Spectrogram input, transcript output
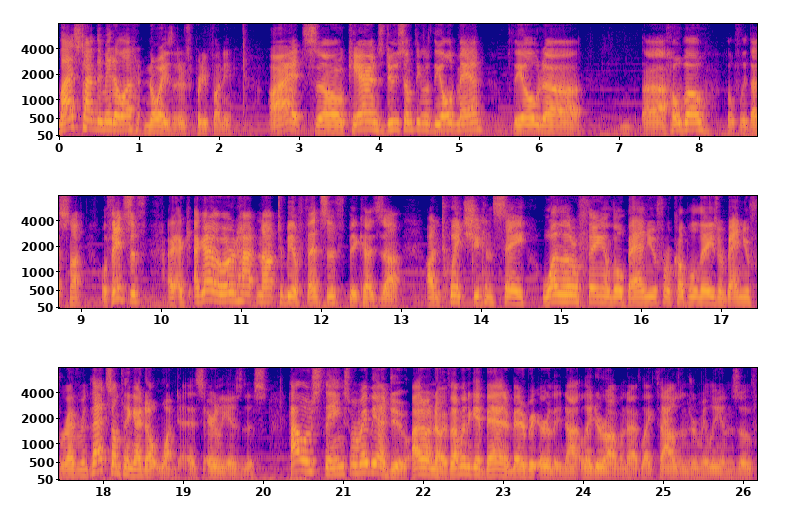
Last time they made a lot of noise and it was pretty funny. All right, so Karen's do something with the old man, the old uh, uh, hobo. Hopefully that's not offensive. I, I, I gotta learn how not to be offensive because uh, on Twitch, you can say one little thing and they'll ban you for a couple of days or ban you forever. That's something I don't want as early as this. How's things? Or maybe I do. I don't know. If I'm to get banned, it better be early, not later on when I have like thousands or millions of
